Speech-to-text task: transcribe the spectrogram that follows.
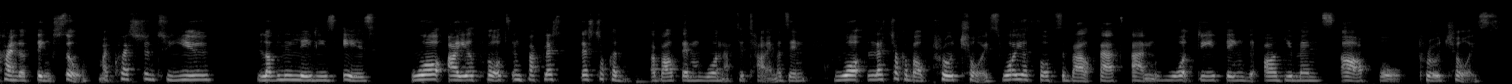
kind of thing. So my question to you, lovely ladies, is what are your thoughts? In fact, let's let's talk about them one at a time. As in, what let's talk about pro-choice. What are your thoughts about that, and what do you think the arguments are for pro-choice?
